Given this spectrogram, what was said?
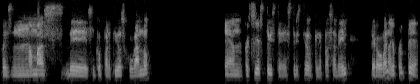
pues no más de cinco partidos jugando. Em, pues sí, es triste, es triste lo que le pasa a Bale, pero bueno, yo creo que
